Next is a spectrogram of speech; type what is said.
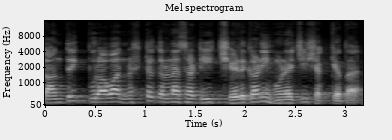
तांत्रिक पुरावा नष्ट करण्यासाठी छेडकाणी होण्याची शक्यता आहे.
